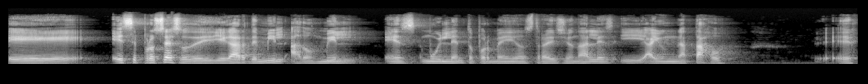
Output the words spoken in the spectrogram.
eh, ese proceso de llegar de mil a dos mil es muy lento por medios tradicionales y hay un atajo, es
